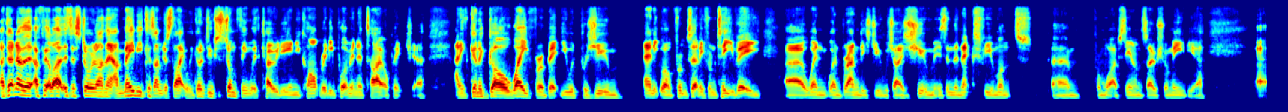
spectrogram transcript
I don't know that I feel like there's a storyline there. Maybe because I'm just like, we've got to do something with Cody and you can't really put him in a title picture. And he's going to go away for a bit, you would presume. Any well, from certainly from TV uh, when when Brandi's due, which I assume is in the next few months, um, from what I've seen on social media. Uh,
